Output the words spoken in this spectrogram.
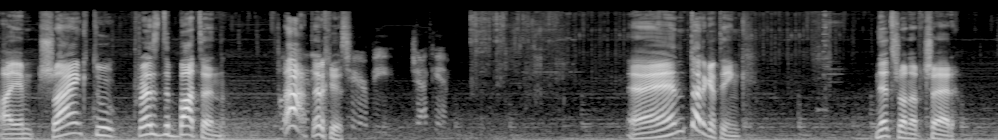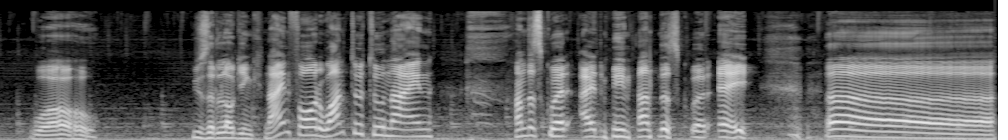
I am trying to press the button. Ah, there he is. Chair B. Jack in. And targeting. Netrunner chair. Whoa. User logging 941229 underscore admin underscore A. Uh,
